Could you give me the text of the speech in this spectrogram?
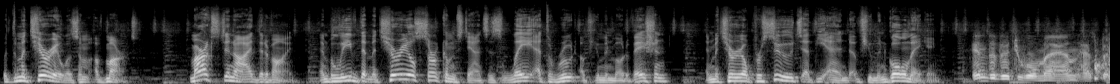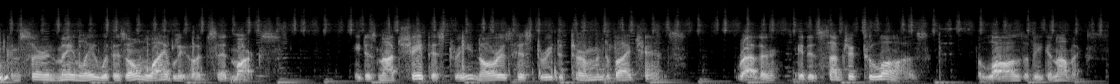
with the materialism of Marx. Marx denied the divine and believed that material circumstances lay at the root of human motivation and material pursuits at the end of human goal making. Individual man has been concerned mainly with his own livelihood, said Marx. He does not shape history, nor is history determined by chance. Rather, it is subject to laws, the laws of economics.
